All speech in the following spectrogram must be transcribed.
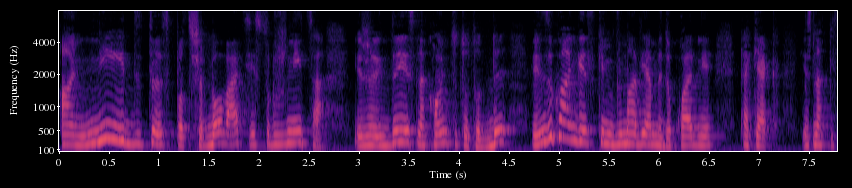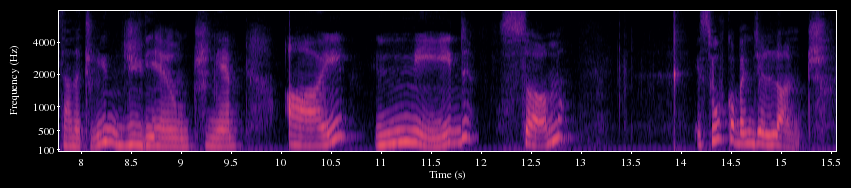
a need to jest potrzebować. Jest różnica. Jeżeli dy jest na końcu, to to dy. W języku angielskim wymawiamy dokładnie tak, jak jest napisane, czyli dźwięcznie. I need some i słówko będzie lunch.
